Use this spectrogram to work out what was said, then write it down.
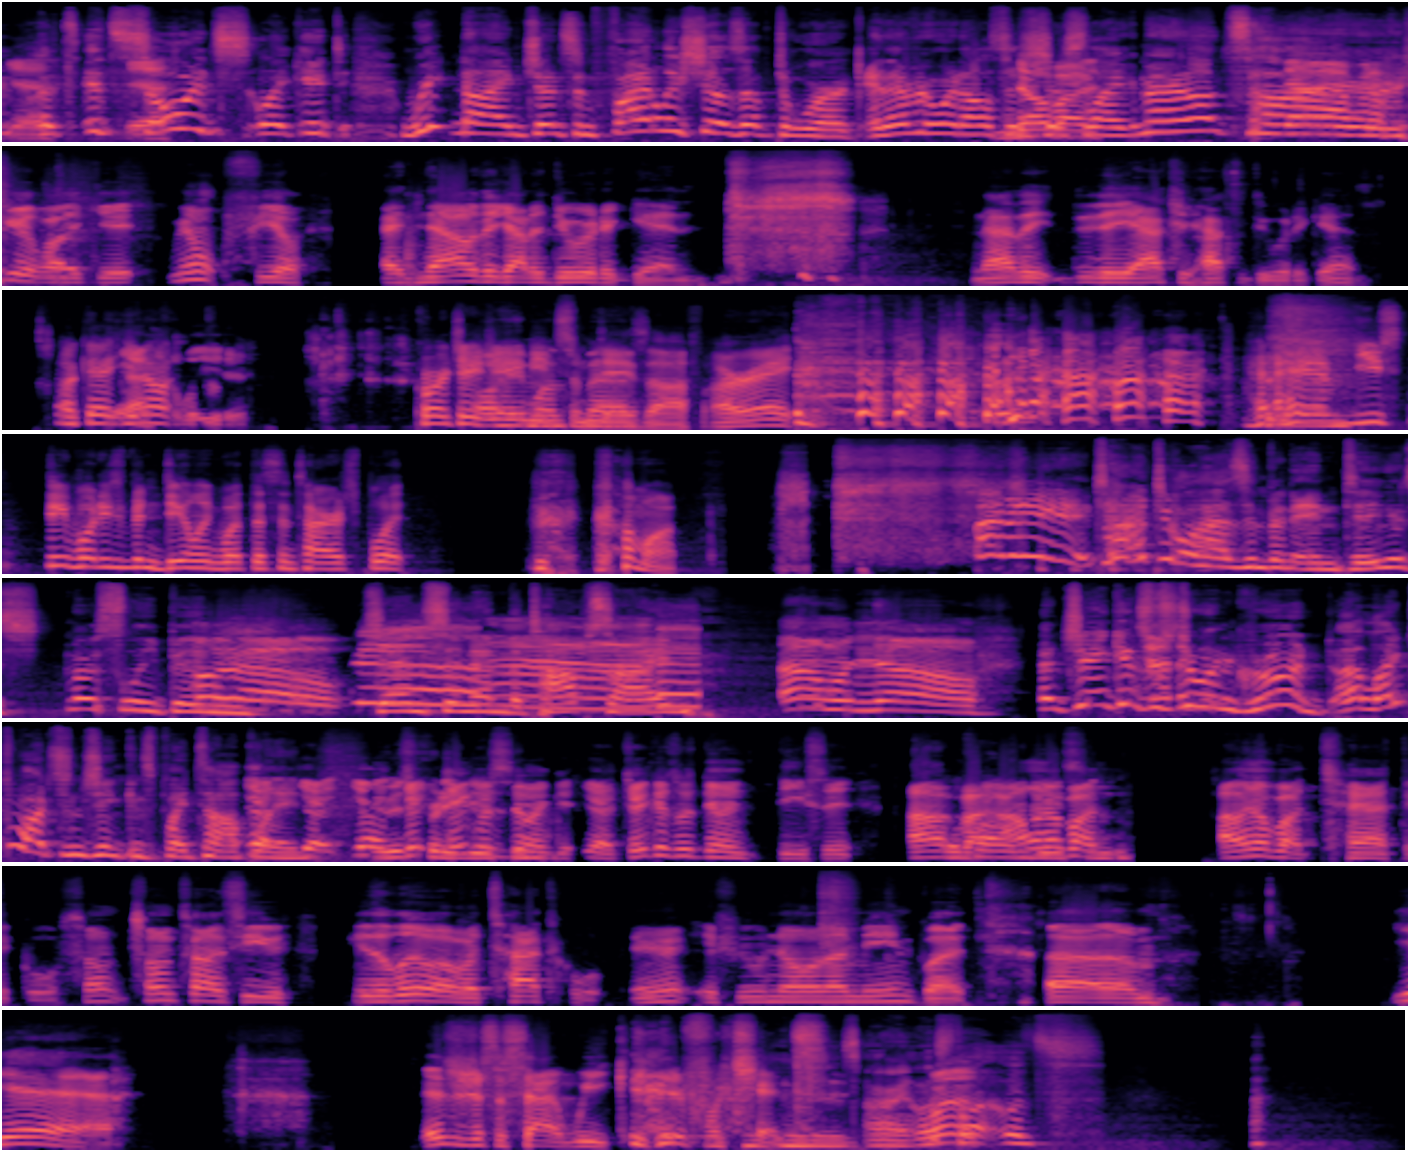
Yeah. It's it's yeah. so it's like it week nine. Jensen finally shows up to work, and everyone else is just like, "Man, I'm tired." Nah, we don't feel like it. We don't feel. And now they got to do it again. now they they actually have to do it again. Okay, you know, what? later. Core Oh, JJ needs wants some Matt. days off. All right. Have you seen what he's been dealing with this entire split? Come on. I mean, tactical hasn't been inting. It's mostly been oh, Jensen and the top side. oh no! And Jenkins was doing good. I liked watching Jenkins play top Yeah, lane. yeah, yeah. He was Ja- pretty Jenkins was doing good. Yeah, Jenkins was doing decent. Uh, We'll but I don't know about. I don't know about tactical. Some sometimes he he's a little of a tactical, if you know what I mean. But um, yeah, this is just a sad week for It Jensen. All right, let's Well- let's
